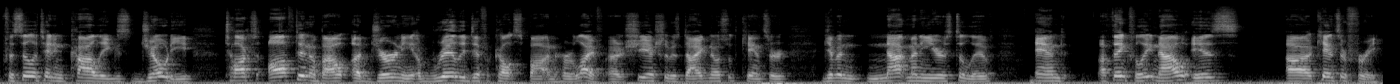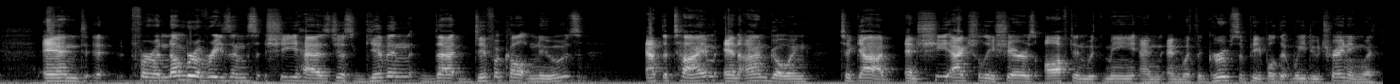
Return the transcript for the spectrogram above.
facilitating colleagues, Jody, talks often about a journey, a really difficult spot in her life. Uh, she actually was diagnosed with cancer, given not many years to live, and uh, thankfully now is uh, cancer free. And uh, for a number of reasons, she has just given that difficult news at the time and ongoing to God. And she actually shares often with me and, and with the groups of people that we do training with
